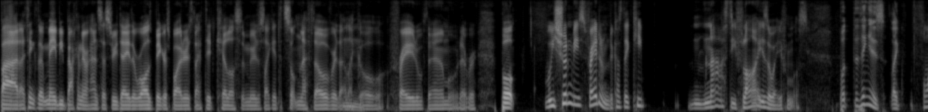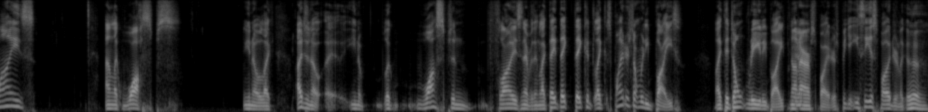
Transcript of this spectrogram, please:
bad. I think that maybe back in our ancestry day there was bigger spiders that did kill us, and we were just like it's something left over that like Mm. oh afraid of them or whatever. But we shouldn't be afraid of them because they keep nasty flies away from us. But the thing is, like flies and like wasps, you know, like I don't know, uh, you know, like wasps and flies and everything. Like they, they, they could like spiders don't really bite. Like they don't really bite. Not Yeah. our spiders, but you, you see a spider and like, ugh.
